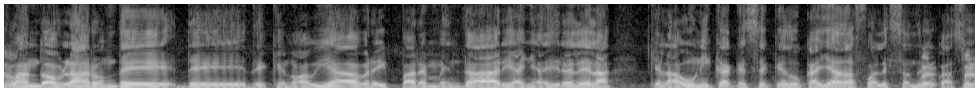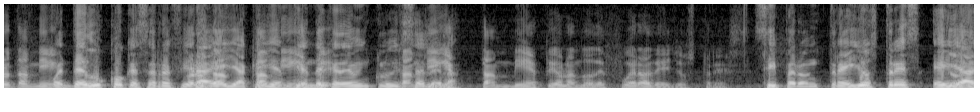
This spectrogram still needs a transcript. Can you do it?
cuando hablaron de, de, que no había break para enmendar y añadir el ELA, que la única que se quedó callada fue Alexandria Ocasio. Pero también, pues deduzco que se refiere a ella, que ella entiende que debe incluirse el ELA. También estoy hablando de fuera de ellos tres. Sí, pero entre ellos tres, ella,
